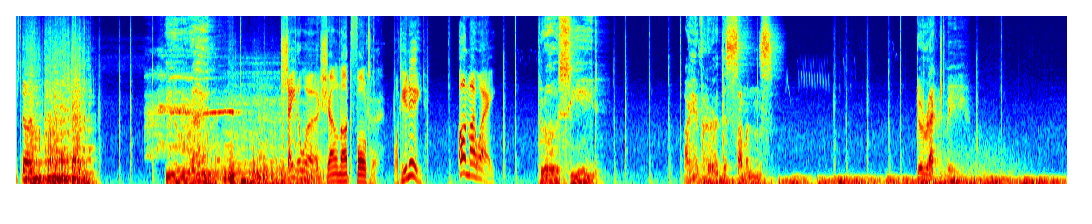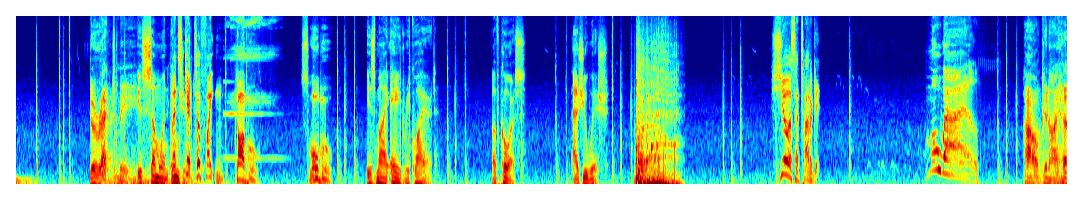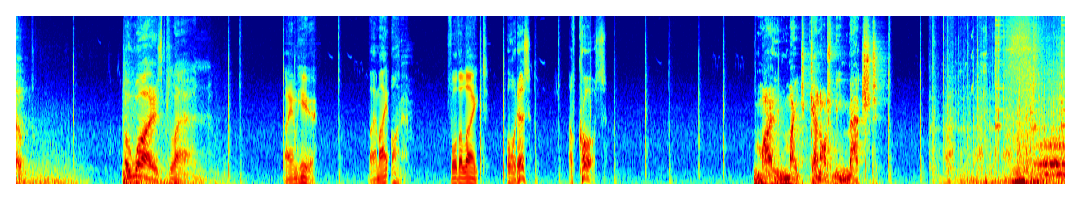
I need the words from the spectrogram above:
Job's done. Say the I word. shall not falter. What do you need? On my way. Proceed. I have heard the summons. Direct me. Direct me. Is someone Let's injured? get to fighting. Dabu. Swobu. Is my aid required? Of course. As you wish. Show us a target. Mobile. How can I help? A wise plan. I am here. By my honor. For the light. Orders? Of course. My might cannot be matched. Thank you.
